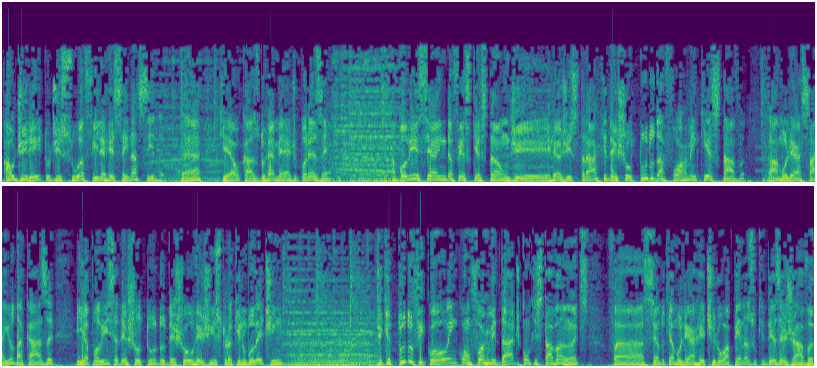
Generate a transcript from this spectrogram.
ao direito de sua filha recém-nascida, né? Que é o caso do remédio, por exemplo. A polícia ainda fez questão de registrar que deixou tudo da forma em que estava. Tá? A mulher saiu da casa e a polícia deixou tudo, deixou o registro aqui no boletim de que tudo ficou em conformidade com o que estava antes, sendo que a mulher retirou apenas o que desejava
